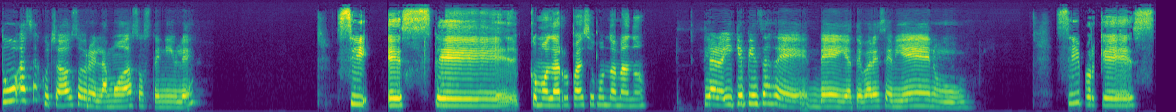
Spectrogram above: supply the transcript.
¿Tú has escuchado sobre la moda sostenible? Sí, este, como la ropa de segunda mano. Claro, ¿y qué piensas de, de ella? ¿Te parece bien o...? Sí, porque es,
